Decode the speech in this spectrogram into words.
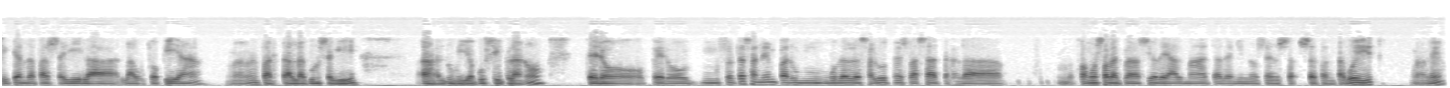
sí que hem de perseguir l'utopia no? per tal d'aconseguir eh, el millor possible, no? Però, però nosaltres anem per un model de salut més basat en la famosa declaració de Alma Ata de 1978, vale?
